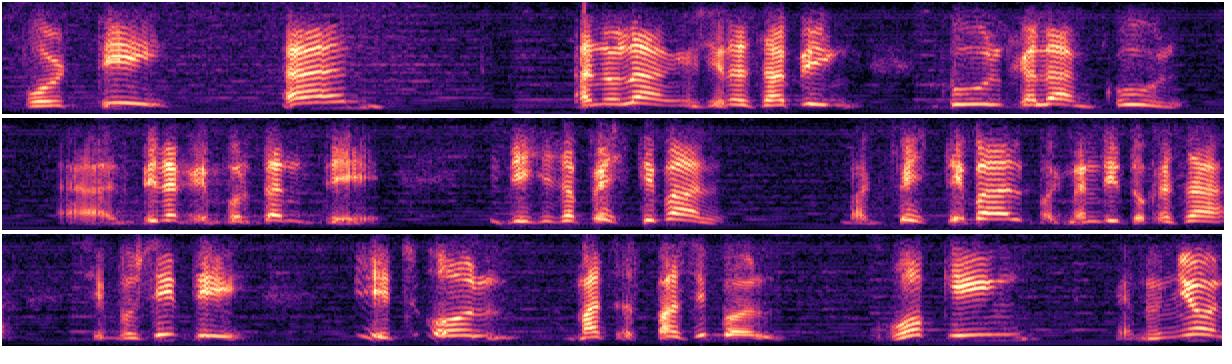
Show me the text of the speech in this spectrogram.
sporty, and ano lang, yung sinasabing cool ka lang, cool. Uh, pinaka-importante, this is a festival. Pag festival, pag nandito ka sa Cebu City, it's all much as possible, walking, ganun yun.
